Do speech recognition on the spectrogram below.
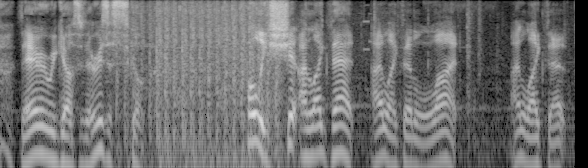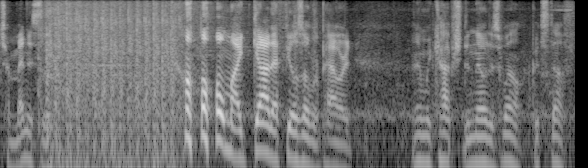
There we go. So there is a scope. Holy shit, I like that. I like that a lot. I like that tremendously. Oh my god, that feels overpowered. And we captured the note as well. Good stuff.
